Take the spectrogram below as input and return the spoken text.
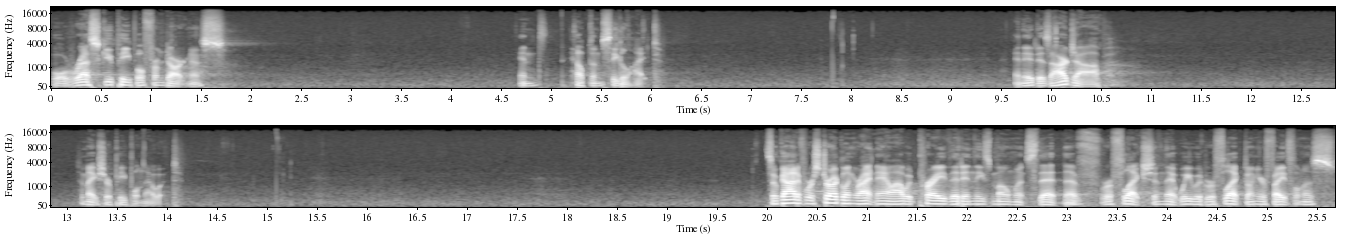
will rescue people from darkness and help them see light. And it is our job to make sure people know it. So God, if we're struggling right now, I would pray that in these moments that of reflection that we would reflect on your faithfulness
